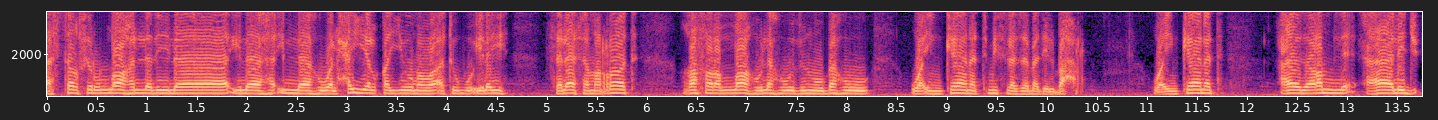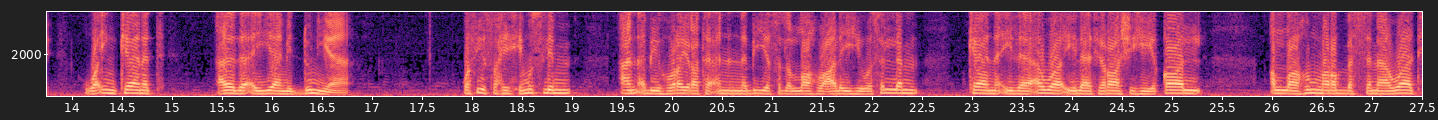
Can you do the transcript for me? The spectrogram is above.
أستغفر الله الذي لا إله إلا هو الحي القيوم وأتوب إليه ثلاث مرات غفر الله له ذنوبه وإن كانت مثل زبد البحر وإن كانت عدد رمل عالج وإن كانت عدد أيام الدنيا. وفي صحيح مسلم عن أبي هريرة أن النبي صلى الله عليه وسلم كان إذا أوى إلى فراشه قال اللهم رب السماوات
